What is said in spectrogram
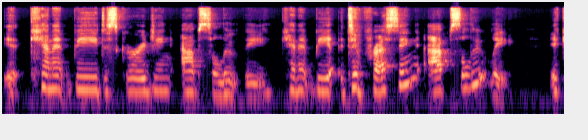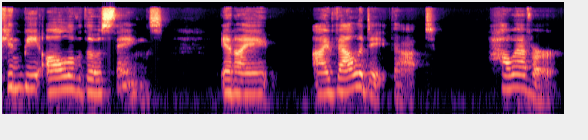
It, can it be discouraging? Absolutely. Can it be depressing? Absolutely. It can be all of those things. And I I validate that. However,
